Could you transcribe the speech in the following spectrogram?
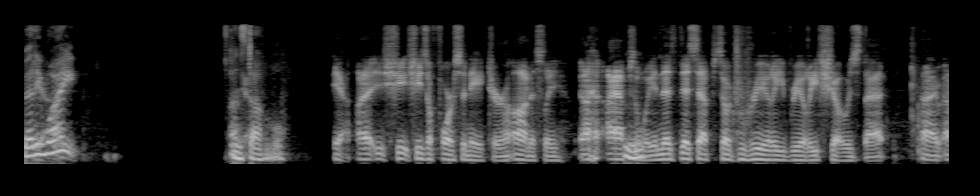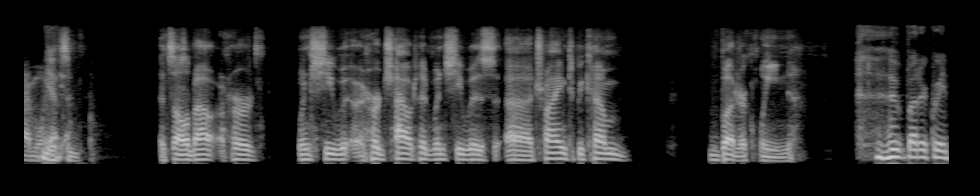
Betty White. Unstoppable. Yeah, I, she she's a force of nature. Honestly, I, I Mm-hmm. absolutely. And this this episode really really shows that. I, I'm with Yeah. you. It's all about her when she her childhood when she was uh, trying to become Butter Queen. Butter Queen.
